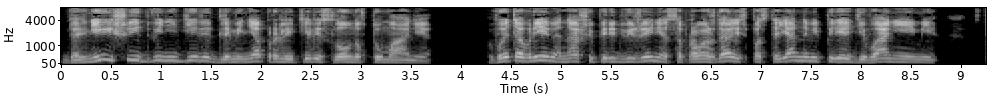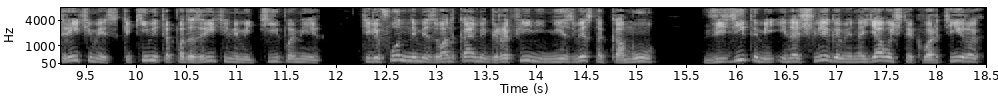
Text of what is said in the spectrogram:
Дальнейшие две недели для меня пролетели словно в тумане. В это время наши передвижения сопровождались постоянными переодеваниями, встречами с какими-то подозрительными типами, телефонными звонками графини неизвестно кому, визитами и ночлегами на явочных квартирах,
